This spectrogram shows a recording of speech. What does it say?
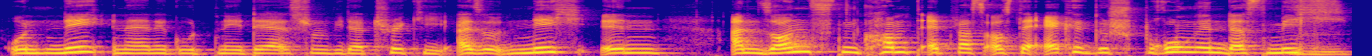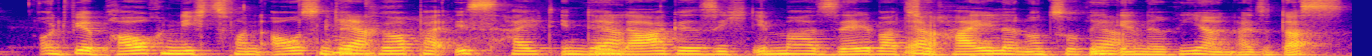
und nicht, nee, gut, nee, der ist schon wieder tricky, also nicht in, ansonsten kommt etwas aus der Ecke gesprungen, das mich... Mhm. Und wir brauchen nichts von außen, der ja. Körper ist halt in der ja. Lage, sich immer selber ja. zu heilen und zu regenerieren, also das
